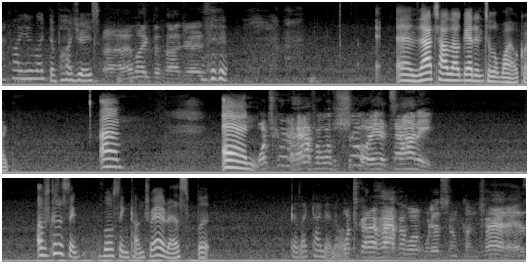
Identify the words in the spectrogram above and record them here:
I thought you liked the Padres. Uh, I like the Padres. and that's how they'll get into the wild card. Um, and What's gonna happen with Shohei Ohtani? I was gonna say Willson Contreras, but because I kind of know. What's gonna happen with Willson Contreras?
